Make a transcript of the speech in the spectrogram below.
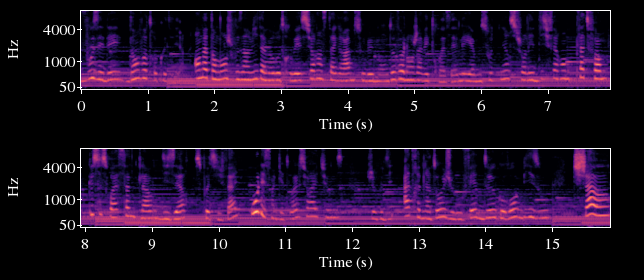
vous aider dans votre quotidien. En attendant, je vous invite à me retrouver sur Instagram sous le nom de Volange avec 3 L et à me soutenir sur les différentes plateformes, que ce soit SoundCloud, Deezer, Spotify ou les 5 étoiles sur iTunes. Je vous dis à très bientôt et je vous fais de gros bisous. Ciao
